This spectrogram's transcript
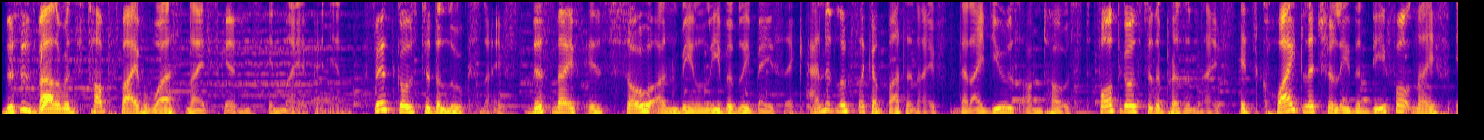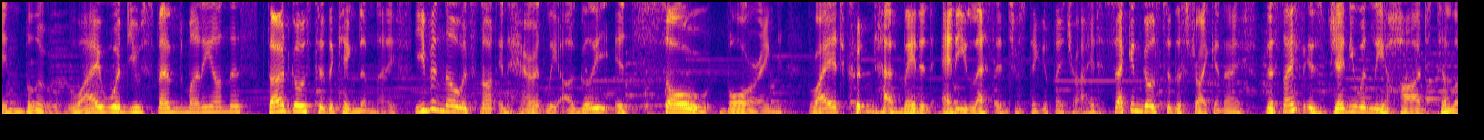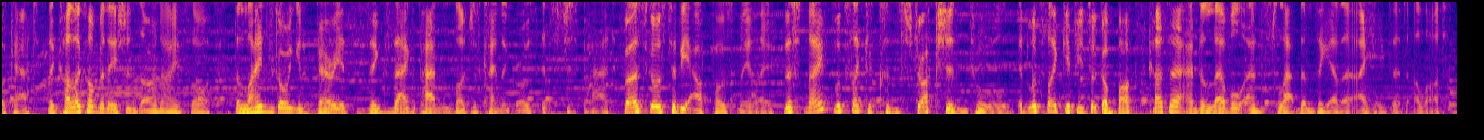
This is Valorant's top 5 worst knife skins, in my opinion. Fifth goes to the Luxe knife. This knife is so unbelievably basic, and it looks like a butter knife that I'd use on toast. Fourth goes to the Prism knife. It's quite literally the default knife in blue. Why would you spend money on this? Third goes to the Kingdom knife. Even though it's not inherently ugly, it's so boring. Riot couldn't have made it any less interesting if they tried. Second goes to the Striker knife. This knife is genuinely hard to look at. The color combinations are an eyesore. The lines going in various zigzag patterns are just kind of gross. It's just bad. First goes to the Outpost melee. This knife looks like a construction tool. It looks like if you took a box cutter and a level and slapped them together. I hate it a lot.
